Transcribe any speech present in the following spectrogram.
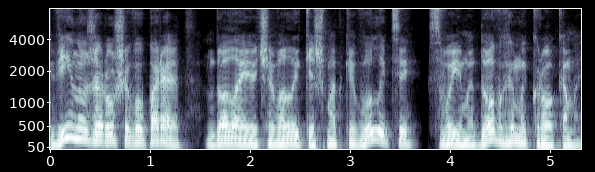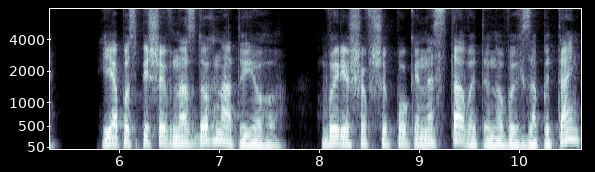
Він уже рушив уперед, долаючи великі шматки вулиці своїми довгими кроками. Я поспішив наздогнати його, вирішивши поки не ставити нових запитань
